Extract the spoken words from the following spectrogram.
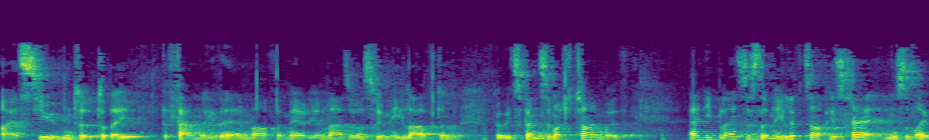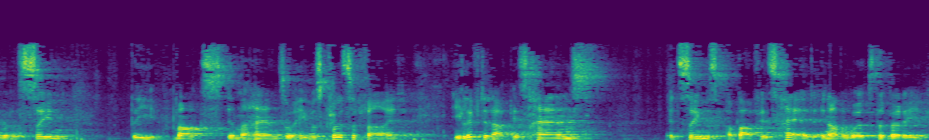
I assume, to, to the, the family there, Martha, Mary, and Lazarus, whom he loved and who he'd spent so much time with, and he blesses them. He lifts up his hands, and they would have seen the marks in the hands where he was crucified. He lifted up his hands, it seems, above his head. In other words, the very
